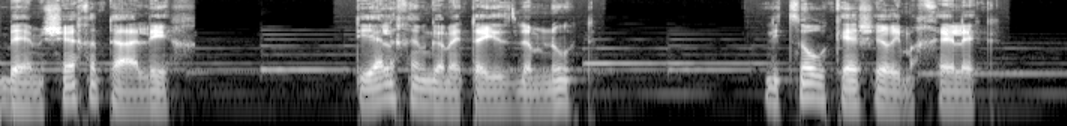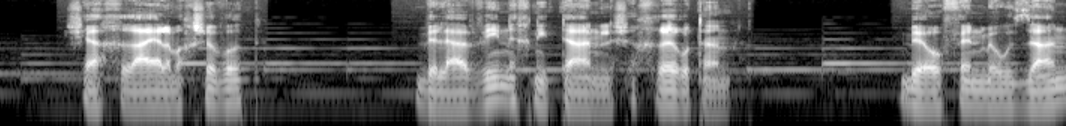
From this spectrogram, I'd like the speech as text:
בהמשך התהליך תהיה לכם גם את ההזדמנות ליצור קשר עם החלק שאחראי על המחשבות ולהבין איך ניתן לשחרר אותן באופן מאוזן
